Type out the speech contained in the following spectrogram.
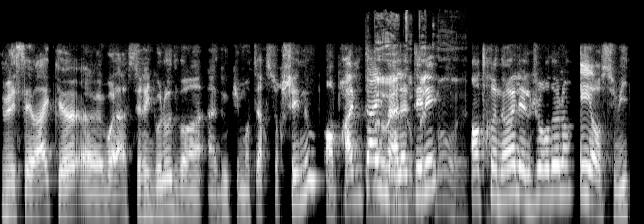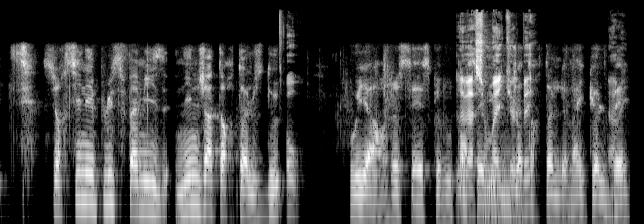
Mais c'est vrai que euh, voilà, c'est rigolo de voir un, documentaire sur chez nous, en prime time, bah à la télé, entre Noël et le jour de l'an. Et ensuite, sur Ciné Plus Famille, Ninja Turtles 2. Oh. Oui, alors je sais ce que vous pensez de Ninja Turtles de Michael ah Bay.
